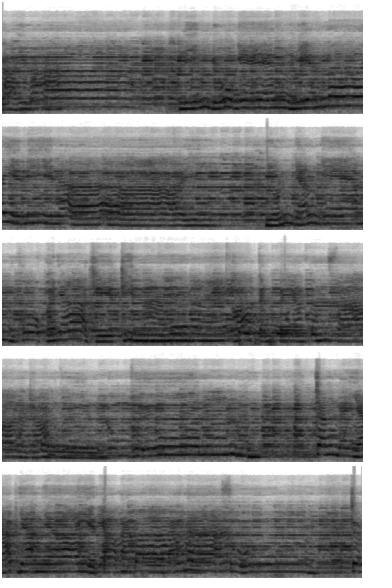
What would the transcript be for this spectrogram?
หลายว่าลิ้นดูเงินเลียนลายลีลายหยุนยังแย้มโคกพญาเขตทินพากันแปลงคุณสางทางพื้นลุ่มพื้น จังได้หยาบยางยายตามป่านาสูง จน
